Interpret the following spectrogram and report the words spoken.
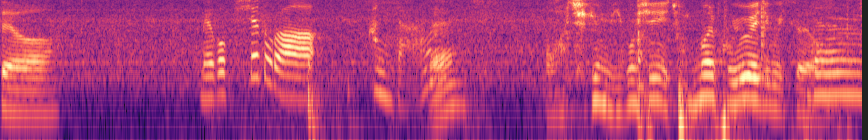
글쎄요. 맥없 이 돌아갑니다. 네. 어, 지금 이곳이 정말 고요해지고 있어요. 네.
